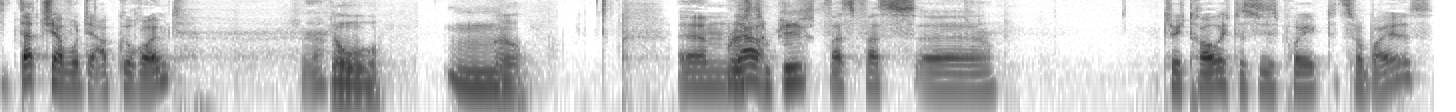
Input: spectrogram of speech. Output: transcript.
Die Dacia wurde ja abgeräumt. Oh. Mhm. Ja. Ähm, Rest ja, in Peace. was, was, äh, natürlich traurig, dass dieses Projekt jetzt vorbei ist.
